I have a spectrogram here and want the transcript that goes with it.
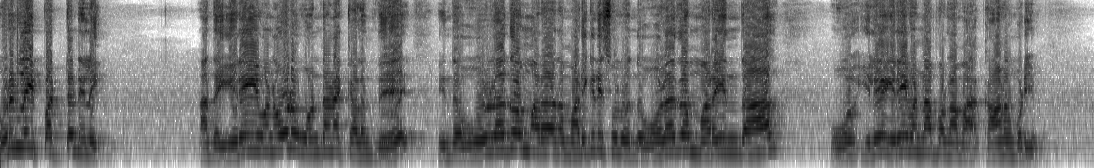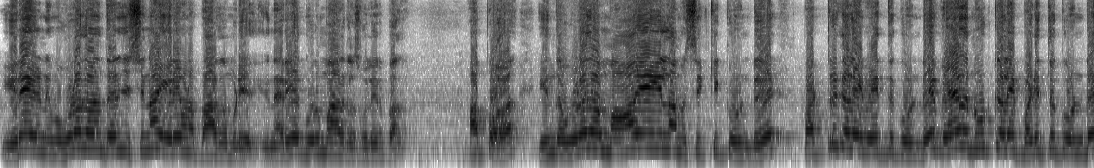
ஒருநிலைப்பட்ட நிலை. அந்த இறைவனோடு ஒன்றனை கலந்து இந்த உலகம் மற நம்ம அடிக்கடி சொல்லுவோம் இந்த உலகம் மறைந்தால் இறைவன் என்ன பண்ணாம காண முடியும். இறை உலகம் தெரிஞ்சிச்சுன்னா இறைவனை பார்க்க முடியாது. இது நிறைய குருமார்கள் சொல்லியிருப்பாங்க. அப்போ இந்த உலக மாயையில் நாம் சிக்கிக்கொண்டு பற்றுகளை வைத்துக்கொண்டு வேத நூட்களை படித்துக்கொண்டு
